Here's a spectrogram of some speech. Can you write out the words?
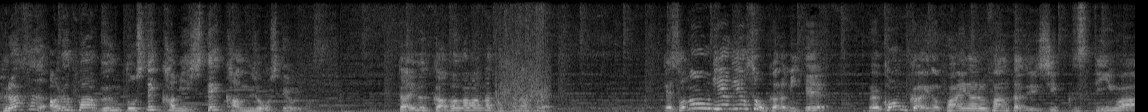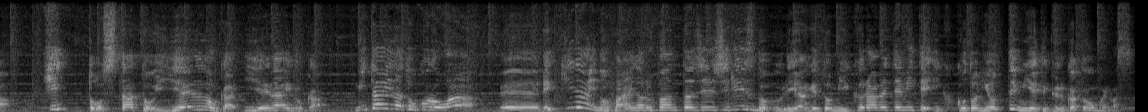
プラスアルファ分として加味して勘定しております。だいぶガバガバになってきたなこれでその売り上げ予想から見て今回の「ファイナルファンタジー16」はヒットしたと言えるのか言えないのかみたいなところは、えー、歴代のファイナルファンタジーシリーズの売り上げと見比べてみていくことによって見えてくるかと思います。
